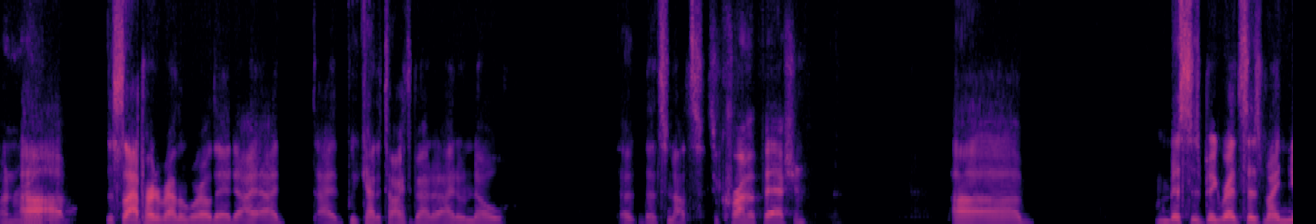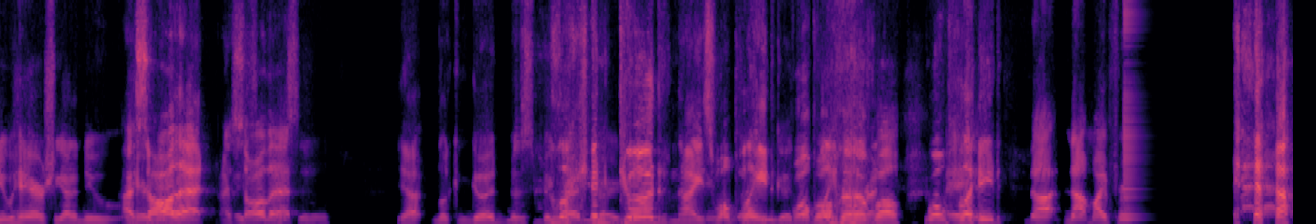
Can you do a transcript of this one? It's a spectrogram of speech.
Unreal. Uh, the slap heard around the world, and I, I, I, we kind of talked about it. I don't know. That, that's nuts. it's a crime of passion. Uh, Mrs. Big Red says my new hair. She got a new. I saw that. I Nice- saw nice that. little- yeah, looking good, Mrs. Big Red. Looking good. Nice. Well played. good. Well played. well, well hey. played. not not my first.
